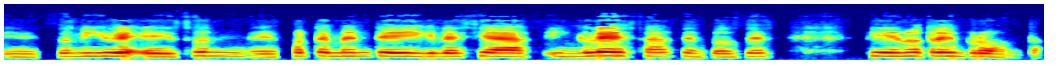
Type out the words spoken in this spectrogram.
eh, son, eh, son eh, fuertemente iglesias inglesas, entonces tienen otra impronta.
